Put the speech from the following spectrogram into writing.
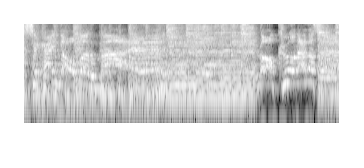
世界が終わる前に。ロックを流せ。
